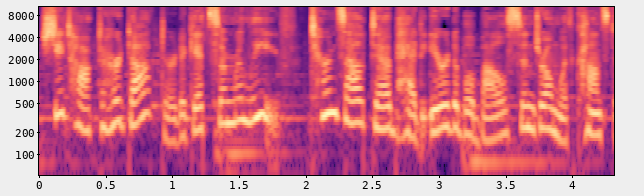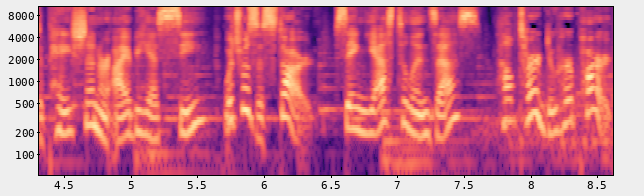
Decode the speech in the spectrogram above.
She talked to her doctor to get some relief. Turns out Deb had irritable bowel syndrome with constipation or IBS-C, which was a start. Saying yes to Linzess helped her do her part.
